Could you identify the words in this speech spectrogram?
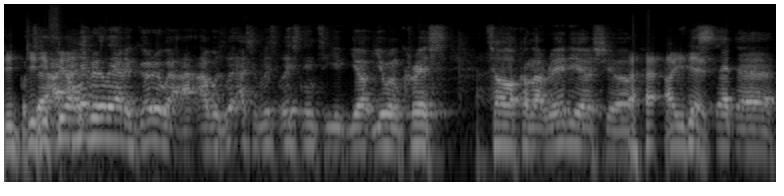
Did, but, did you uh, feel? I, I, never really had a guru. I, I was actually listening to you, you, you, and Chris talk on that radio show. oh, you did. He said, uh,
